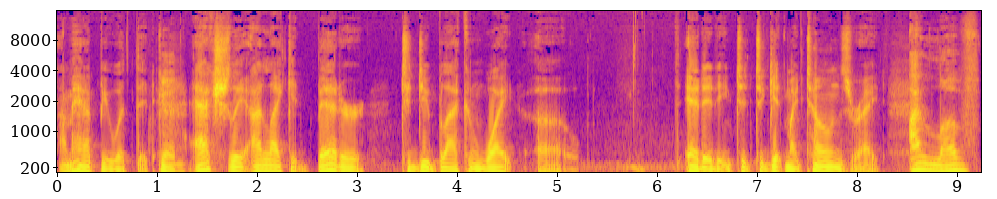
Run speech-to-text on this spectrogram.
I'm happy with it. Good. Actually, I like it better to do black and white uh, editing to to get my tones right. I love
